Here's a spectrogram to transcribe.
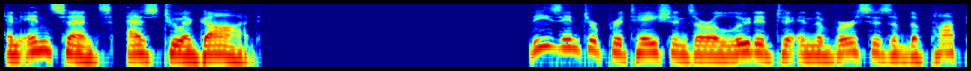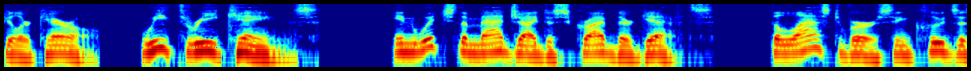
and incense, as to a god. These interpretations are alluded to in the verses of the popular carol, We Three Kings, in which the Magi describe their gifts. The last verse includes a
